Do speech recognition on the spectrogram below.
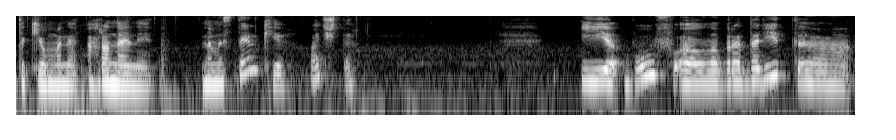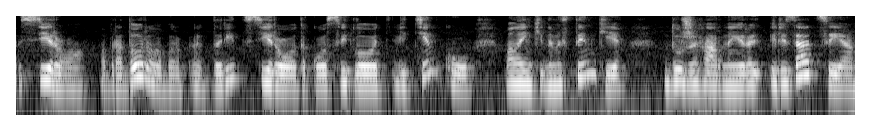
такі у мене гранені намистинки, бачите? І був е, лабрадоріт е, сірого, лабрадор, лабрадоріт сірого, такого світлого відтінку, маленькі намистинки, дуже гарна. А,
